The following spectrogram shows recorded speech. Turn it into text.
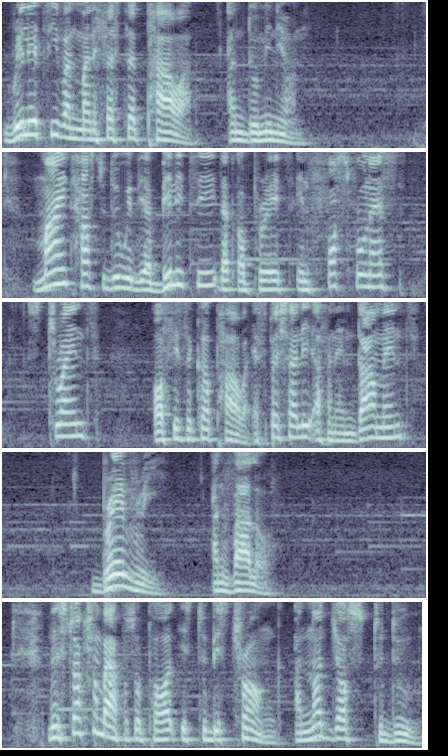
relative and manifested power, and dominion. Might has to do with the ability that operates in forcefulness, strength, or physical power, especially as an endowment, bravery, and valor. The instruction by Apostle Paul is to be strong and not just to do.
